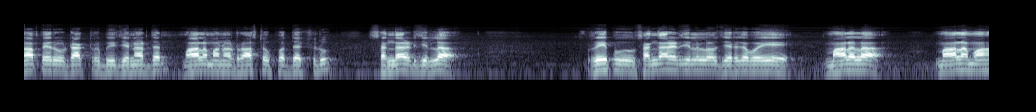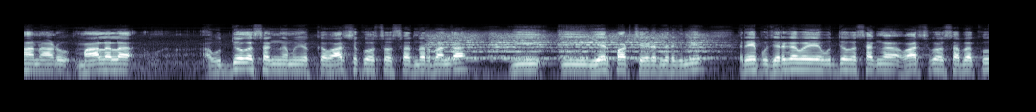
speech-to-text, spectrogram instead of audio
నా పేరు డాక్టర్ బి జనార్దన్. మాలమనాడు రాష్ట్ర ఉపాధ్యక్షుడు సంగారెడ్డి జిల్లా రేపు సంగారెడ్డి జిల్లాలో జరగబోయే మాలల మాల మహానాడు మాలల ఉద్యోగ సంఘం యొక్క వార్షికోత్సవ సందర్భంగా ఈ ఈ ఏర్పాటు చేయడం జరిగింది. రేపు జరగబోయే ఉద్యోగ సంఘ వార్షికోత్సవ సభకు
